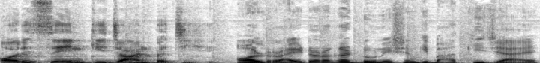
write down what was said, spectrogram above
और इससे इनकी जान बची है। ऑल राइट right, और अगर डोनेशन की बात की जाए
